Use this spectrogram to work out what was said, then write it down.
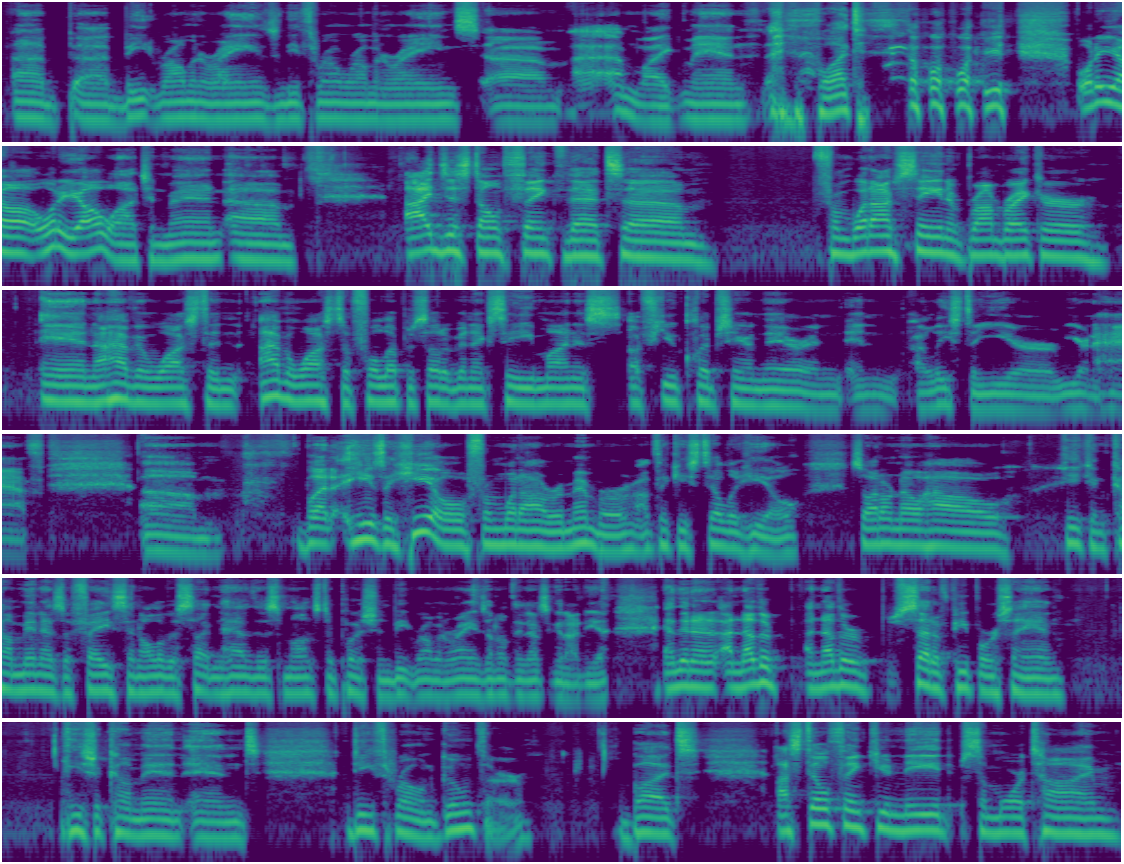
uh, uh, beat Roman Reigns and dethrone Roman Reigns. Um, I, am like, man, what? what, are you, what are y'all? What are y'all watching, man? Um, I just don't think that. Um, from what I've seen of Bron Breakker and I haven't watched an I haven't watched a full episode of NXT minus a few clips here and there in in at least a year, year and a half. Um, but he's a heel from what I remember. I think he's still a heel. So I don't know how he can come in as a face and all of a sudden have this monster push and beat Roman Reigns. I don't think that's a good idea. And then another another set of people are saying he should come in and dethrone Gunther but I still think you need some more time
